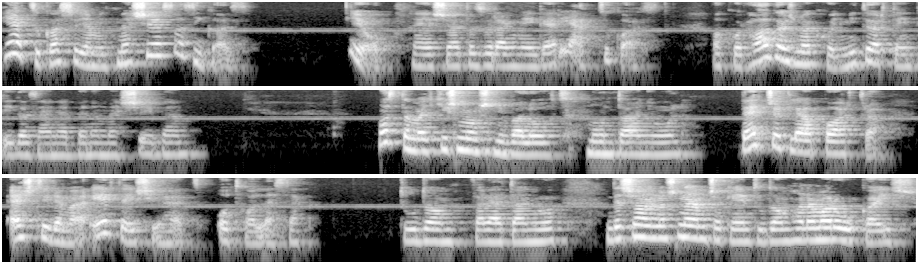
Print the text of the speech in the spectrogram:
Játsszuk azt, hogy amit mesélsz, az igaz. Jó, helyeselt az öreg néger, játsszuk azt. Akkor hallgass meg, hogy mi történt igazán ebben a mesében. Hoztam egy kis mosnivalót, mondta a nyúl. Tedd csak le a partra, estére már érte is jöhetsz, otthon leszek. Tudom, felelte a nyúl, de sajnos nem csak én tudom, hanem a róka is.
